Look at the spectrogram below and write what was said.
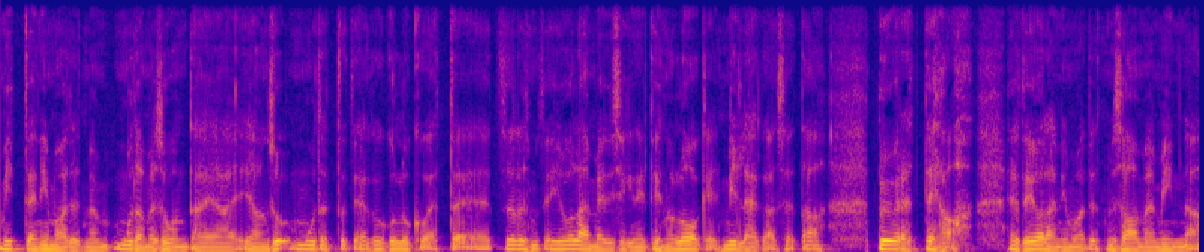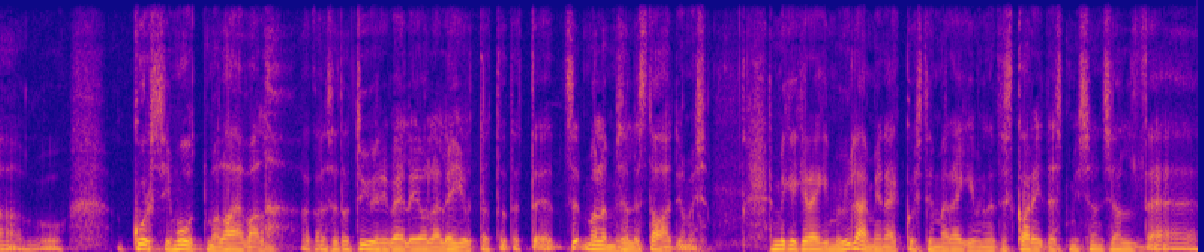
mitte niimoodi, et me muudame suunda ja, ja on su-, muudetud ja kogu lugu, et, et selles mõttes ei ole meil isegi neid tehnoloogiaid, millega seda pööret teha. et ei ole niimoodi, et me saame minna kurssi muutma laeval, aga seda tüüri veel ei ole leiutatud, et, et me oleme selles staadiumis. me ikkagi räägime üleminekust ja me räägime nendest karidest, mis on seal eh,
